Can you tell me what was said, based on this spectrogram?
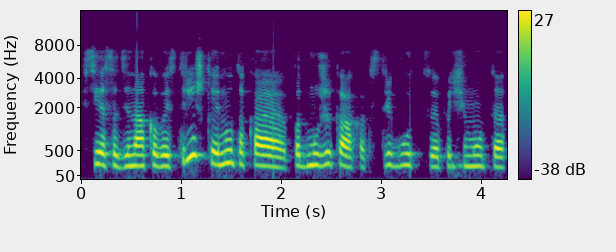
все с одинаковой стрижкой, ну, такая под мужика, как стригут почему-то,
